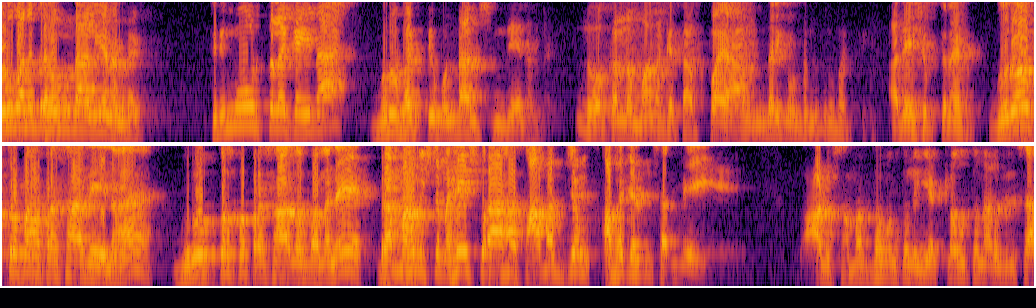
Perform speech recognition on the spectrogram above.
గురువు అనుగ్రహం ఉండాలి అని అన్నాడు. త్రిమూర్తులకైనా గురుభక్తి ఉండాల్సిందే అని అన్నాడు. లోకంలో మనకి తప్ప అందరికీ ఉంటుంది గురుభక్తి. అదే చెప్తున్నాడు. గురుకృపా ప్రసాదేన గురుకృప ప్రసాదం వల్లనే బ్రహ్మ విష్ణు మహేశ్వరాహ సామర్థ్యం అభజన్ సర్వే. వాళ్ళు సమర్థవంతులు ఎట్లవుతున్నారో తెలుసా?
